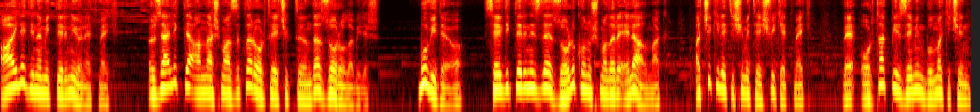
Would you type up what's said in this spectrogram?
Aile dinamiklerini yönetmek, özellikle anlaşmazlıklar ortaya çıktığında zor olabilir. Bu video, sevdiklerinizle zorlu konuşmaları ele almak, açık iletişimi teşvik etmek ve ortak bir zemin bulmak için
